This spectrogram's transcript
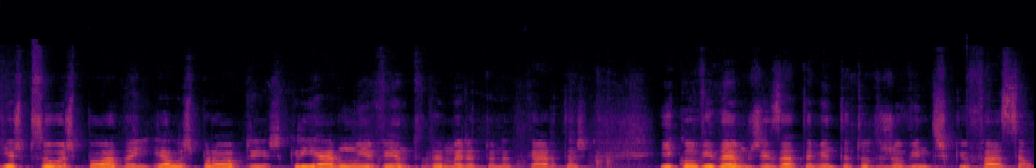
e as pessoas podem, elas próprias, criar um evento da Maratona de Cartas e convidamos exatamente a todos os ouvintes que o façam.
